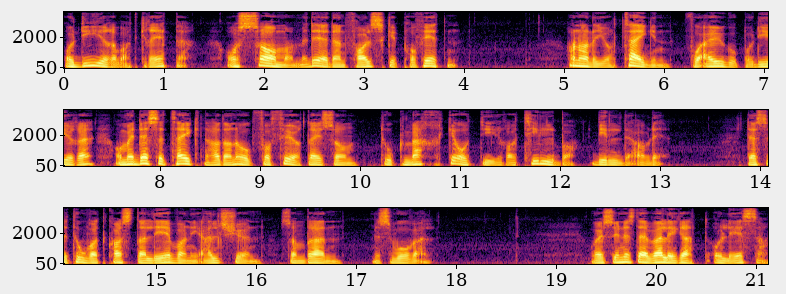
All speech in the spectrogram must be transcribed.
Og dyret vart grepe, og saman med det den falske profeten. Han hadde gjort tegn for auga på dyret, og med desse teikna hadde han òg forført dei som tok merke åt dyret og tilba bildet av det. Desse to vart kasta levande i eldsjøen som brenn med svovel. Og jeg synes det er veldig greit å lese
